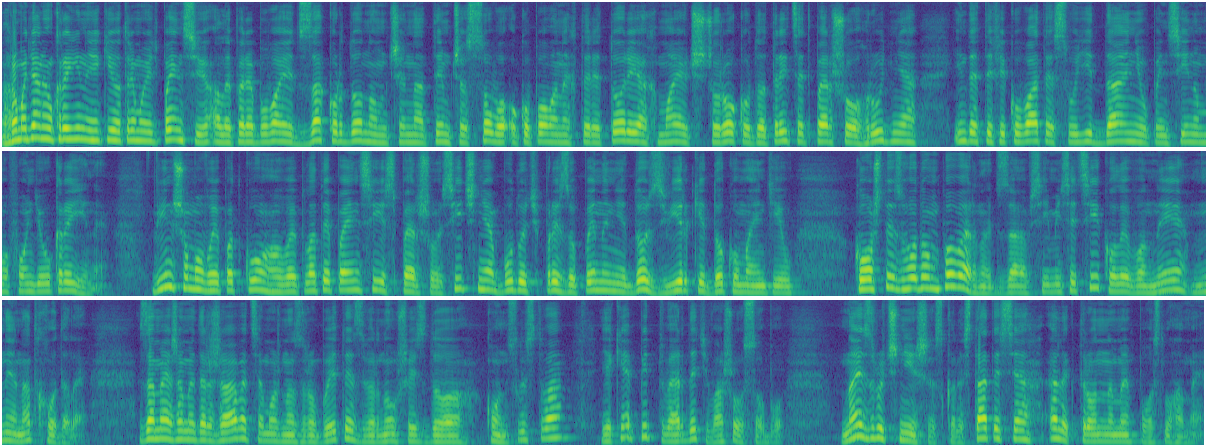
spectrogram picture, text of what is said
Громадяни України, які отримують пенсію, але перебувають за кордоном чи на тимчасово окупованих територіях, мають щороку до 31 грудня ідентифікувати свої дані у Пенсійному фонді України. В іншому випадку виплати пенсії з 1 січня будуть призупинені до звірки документів. Кошти згодом повернуть за всі місяці, коли вони не надходили. За межами держави це можна зробити, звернувшись до консульства, яке підтвердить вашу особу. Найзручніше скористатися електронними послугами.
